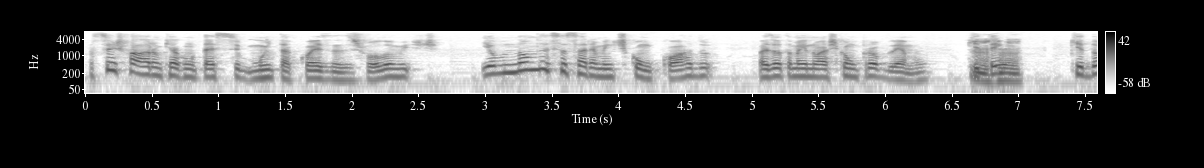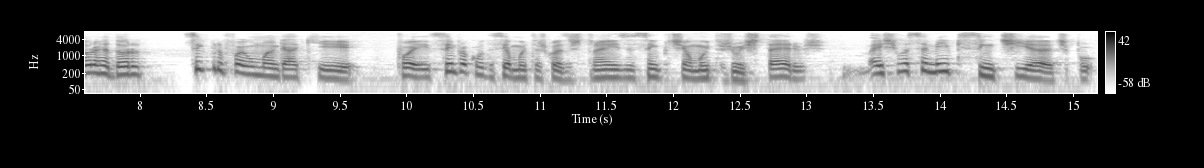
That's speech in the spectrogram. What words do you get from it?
Vocês falaram que acontece muita coisa nesses volumes, e eu não necessariamente concordo, mas eu também não acho que é um problema. Que tem Uhum. que Dororedoro sempre foi um mangá que foi sempre acontecia muitas coisas estranhas e sempre tinha muitos mistérios, mas você meio que sentia, tipo,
